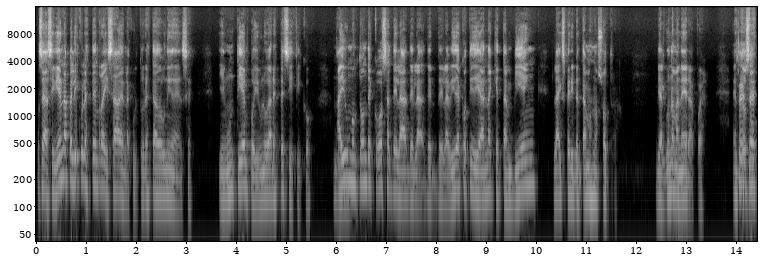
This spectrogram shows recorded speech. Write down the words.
O sea, si bien la película está enraizada en la cultura estadounidense y en un tiempo y un lugar específico, hay un montón de cosas de la, de la, de, la vida cotidiana que también la experimentamos nosotros, de alguna manera, pues. Entonces,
